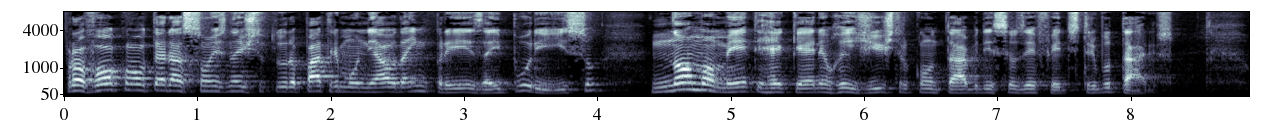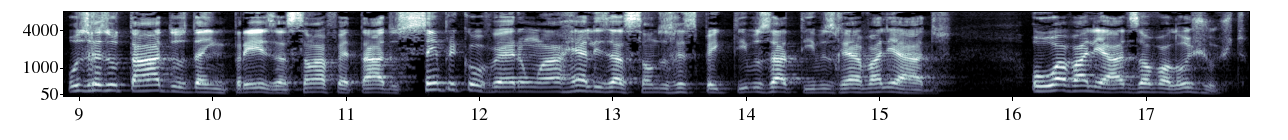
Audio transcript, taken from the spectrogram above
provocam alterações na estrutura patrimonial da empresa e, por isso, normalmente requerem o registro contábil de seus efeitos tributários. Os resultados da empresa são afetados sempre que houver uma realização dos respectivos ativos reavaliados ou avaliados ao valor justo.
